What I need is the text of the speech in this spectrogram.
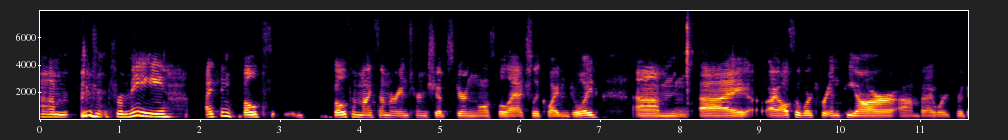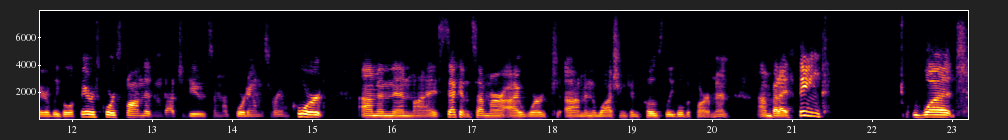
Um, for me, I think both both of my summer internships during law school I actually quite enjoyed. Um, I I also worked for NPR, um, but I worked for their legal affairs correspondent and got to do some reporting on the Supreme Court. Um, and then my second summer, I worked um, in the Washington Post legal department. Um, but I think what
